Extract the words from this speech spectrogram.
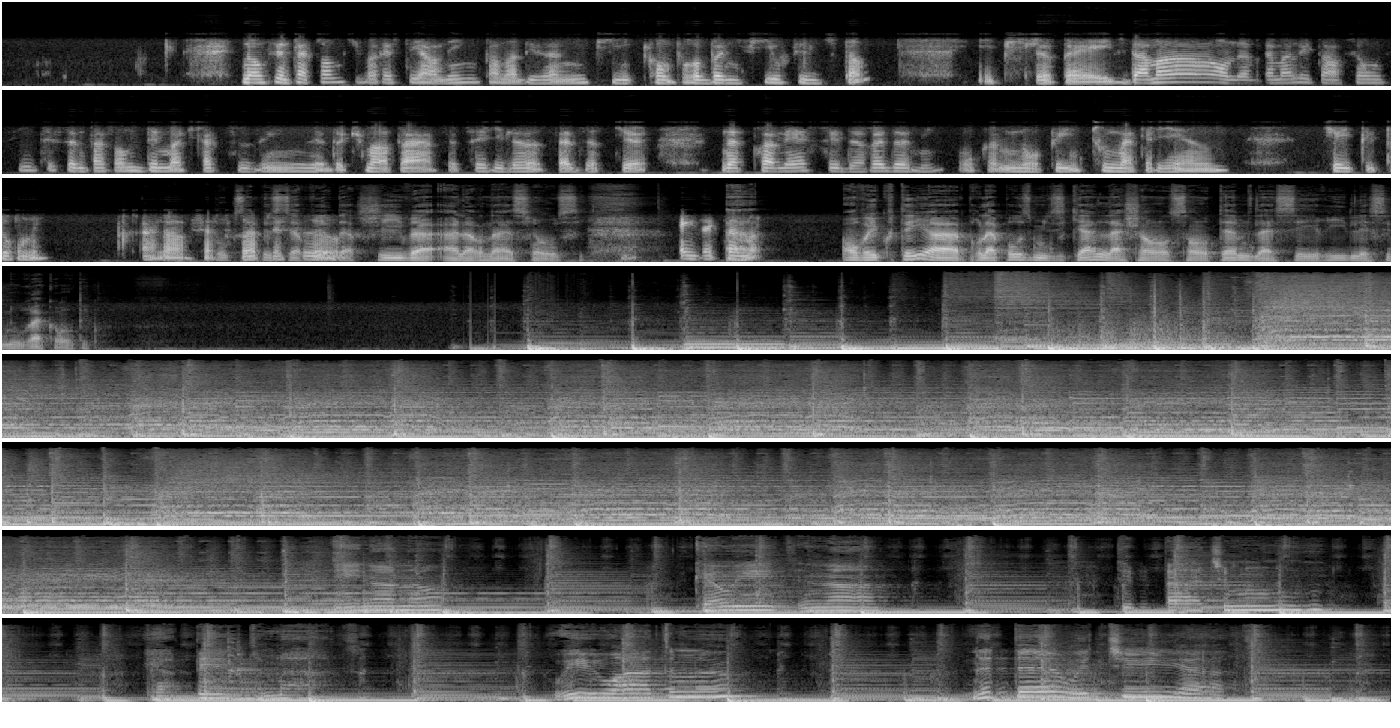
Donc, c'est une plateforme qui va rester en ligne pendant des années puis qu'on pourra bonifier au fil du temps. Et puis là, ben, évidemment, on a vraiment l'intention aussi, c'est une façon de démocratiser le documentaire, cette série-là. C'est-à-dire que notre promesse, c'est de redonner aux communautés tout le matériel qui a été tourné. Alors, ça Donc, ça peut servir d'archive à, leur nation aussi. Exactement. On va écouter euh, pour la pause musicale la chanson thème de la série Laissez-nous raconter.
